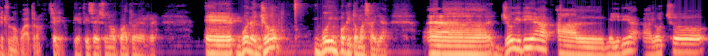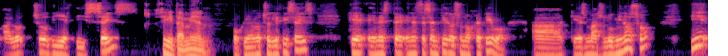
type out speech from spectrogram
es 1.4. Sí, 16.1.4R. Eh, bueno, yo voy un poquito más allá. Eh, yo iría al, me iría al 8, al 8.16. Sí, también. Cogí un 8.16, que en este, en este sentido es un objetivo uh, que es más luminoso y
